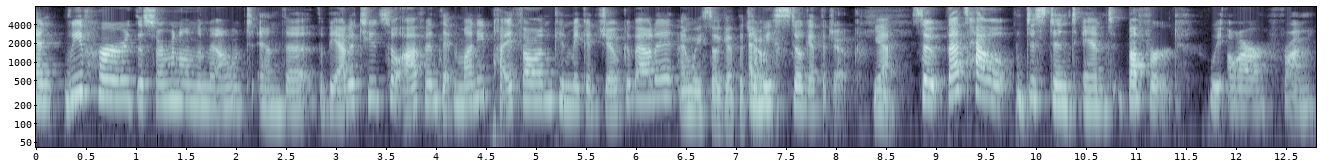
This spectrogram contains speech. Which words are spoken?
and we've heard the Sermon on the Mount and the, the Beatitudes so often that Monty Python can make a joke about it, And we still get the joke. and we still get the joke. yeah. So that's how distant and buffered we are from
